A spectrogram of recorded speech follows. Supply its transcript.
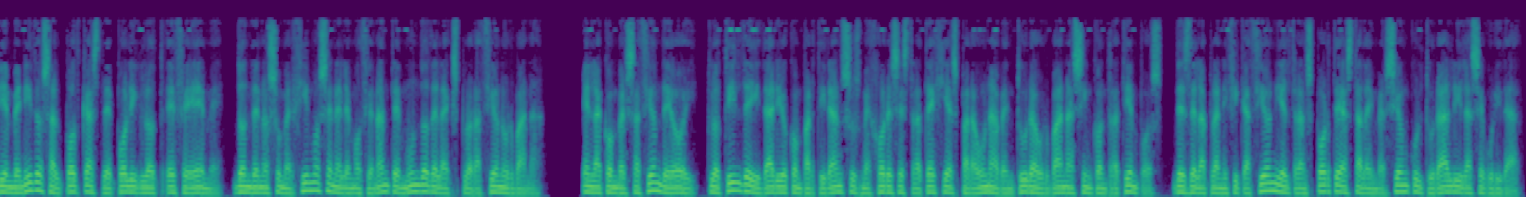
Bienvenidos al podcast de Polyglot FM, donde nos sumergimos en el emocionante mundo de la exploración urbana. En la conversación de hoy, Clotilde y Dario compartirán sus mejores estrategias para una aventura urbana sin contratiempos, desde la planificación y el transporte hasta la inversión cultural y la seguridad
